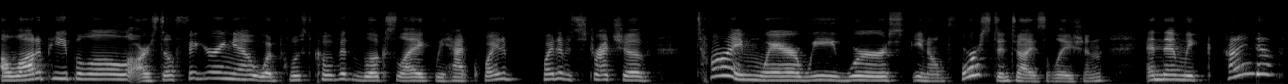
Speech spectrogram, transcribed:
a lot of people are still figuring out what post COVID looks like. We had quite a quite a stretch of time where we were, you know, forced into isolation. And then we kind of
